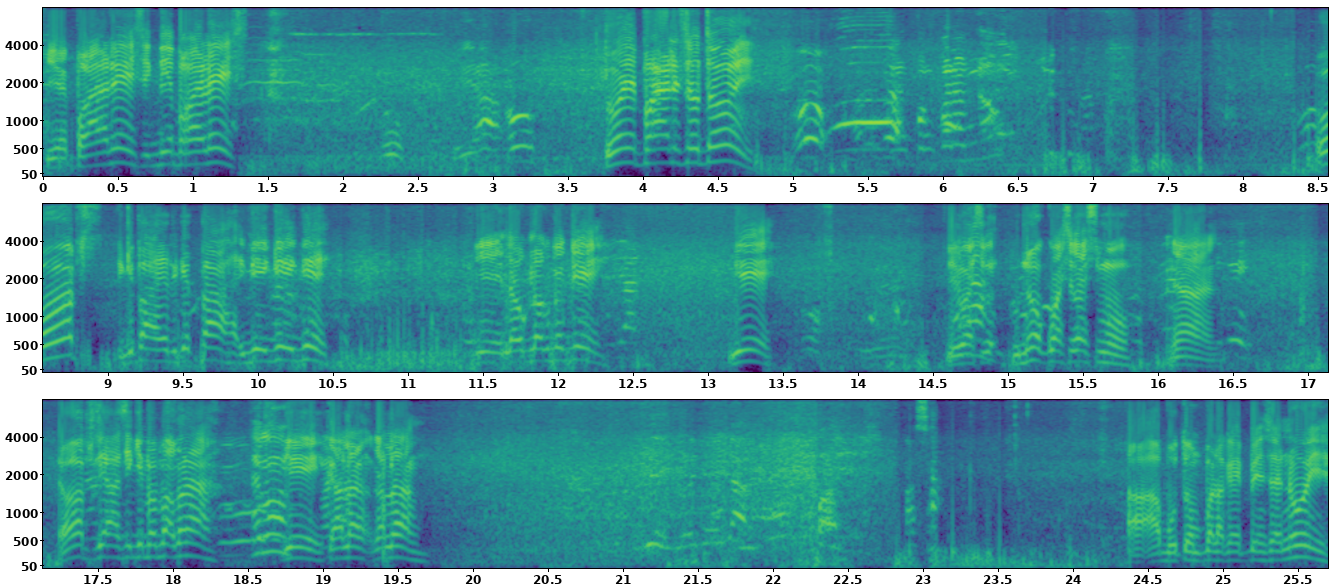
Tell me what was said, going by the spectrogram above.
Di paralis, di paralis. Oh, kuya, oh. Toy, paralis o toy. Oh, pang parang no. Oops! Igi pa, igi pa. Igi, igi, igi. Igi, log, log, igi. Igi. Di was, no, was, was mo. Yan. Oops, yan, sige, baba mo na. Sige, kalang, kalang. Aabuton pala kay Pinsan, uy.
